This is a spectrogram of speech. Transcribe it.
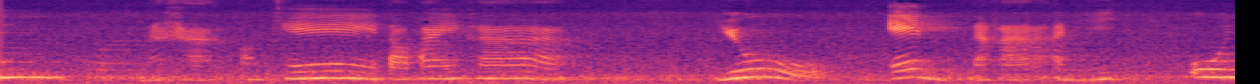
นนะคะโอเค ต่อไปค่ะ u n นะคะ อันนี้อุ่น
